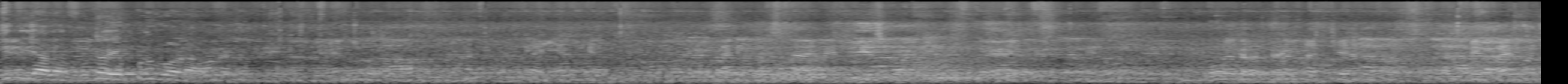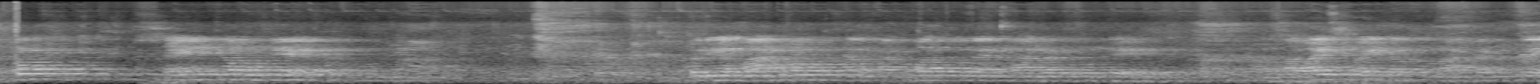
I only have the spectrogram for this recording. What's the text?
కాదు, తీయాలి? ఫోటో ఎప్పుడు కూడా? సైలెంట్గా ఉంటే కొద్దిగా మాటలు మన పక్క వాళ్ళతో కానీ మాట్లాడుతుంటే మన సమావేశం అయినప్పుడు మాట్లాడితే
